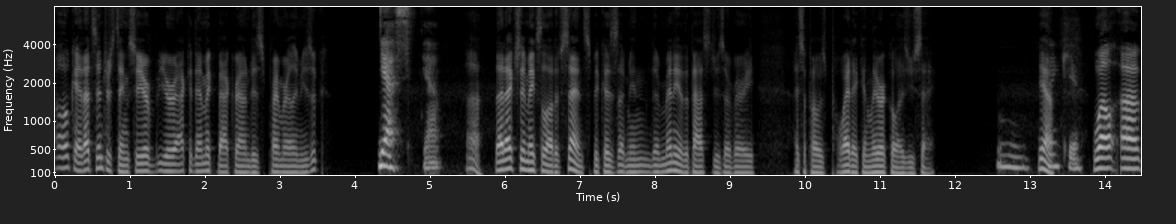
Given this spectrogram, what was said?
Oh, okay, that's interesting. So your your academic background is primarily music. Yes. Yeah. Ah, that actually makes a lot of sense because I mean, there many of the passages are very, I suppose, poetic and lyrical, as you say. Mm, yeah. Thank you. Well, uh,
